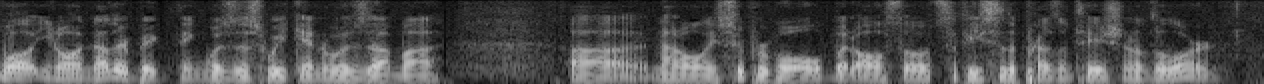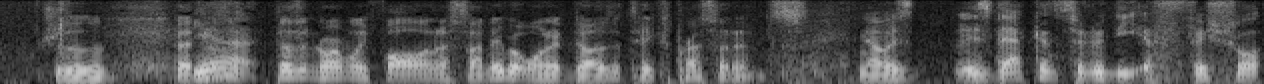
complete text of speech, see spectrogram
Well, you know, another big thing was this weekend was um, uh, uh, not only Super Bowl, but also it's the Feast of the Presentation of the Lord. Which is a, that Yeah. doesn't, doesn't normally fall on a Sunday, but when it does, it takes precedence. Now, is is that considered the official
